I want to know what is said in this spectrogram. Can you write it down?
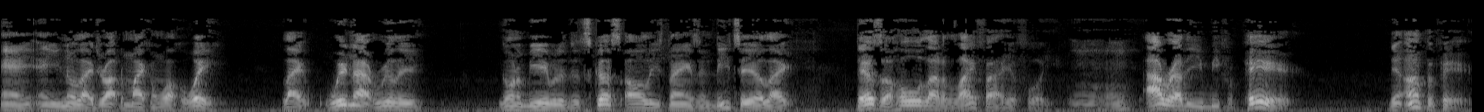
and and you know like drop the mic and walk away, like we're not really going to be able to discuss all these things in detail. Like there's a whole lot of life out here for you. Mm-hmm. I'd rather you be prepared than unprepared.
